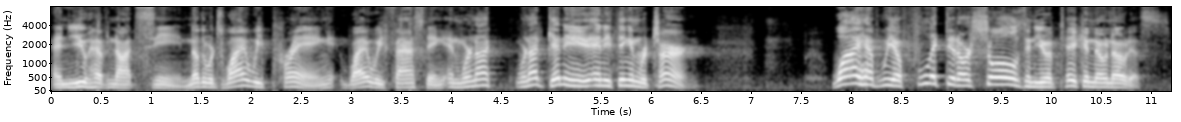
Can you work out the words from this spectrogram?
and you have not seen? In other words, why are we praying? Why are we fasting? And we're not, we're not getting anything in return. Why have we afflicted our souls and you have taken no notice?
